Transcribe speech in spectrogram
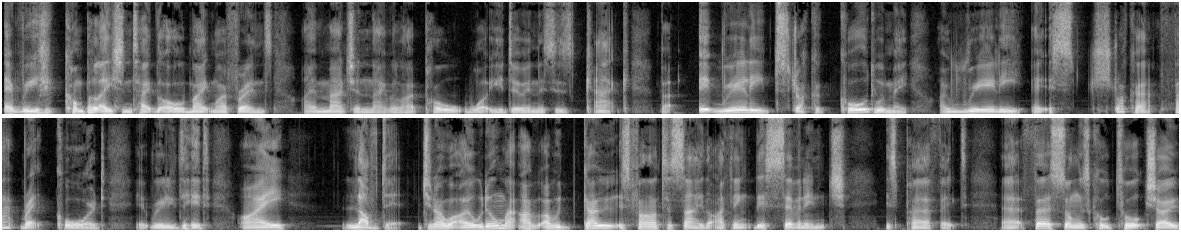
every compilation tape that I would make my friends, I imagine they were like, "Paul, what are you doing? This is cack." But it really struck a chord with me. I really, it struck a fat record. It really did. I loved it. Do you know what? I would almost, I, I would go as far to say that I think this seven inch is perfect. Uh, first song is called Talk Show.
